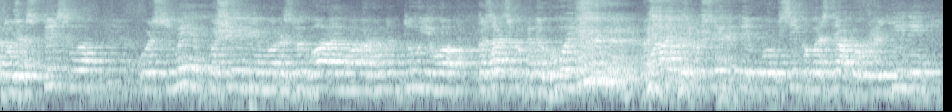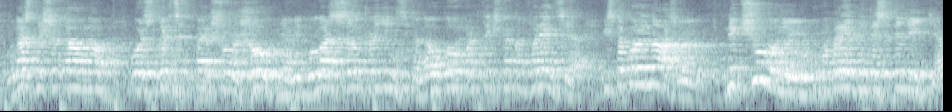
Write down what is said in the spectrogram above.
нас дуже стисло. Ось ми поширюємо, розвиваємо, аргументуємо козацьку педагогіку, намагаємося поширити по всіх областях України. У нас нещодавно, ось 31 жовтня, відбулася всеукраїнська науково-практична конференція із такою назвою, нечуваною у попередні десятиліття.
